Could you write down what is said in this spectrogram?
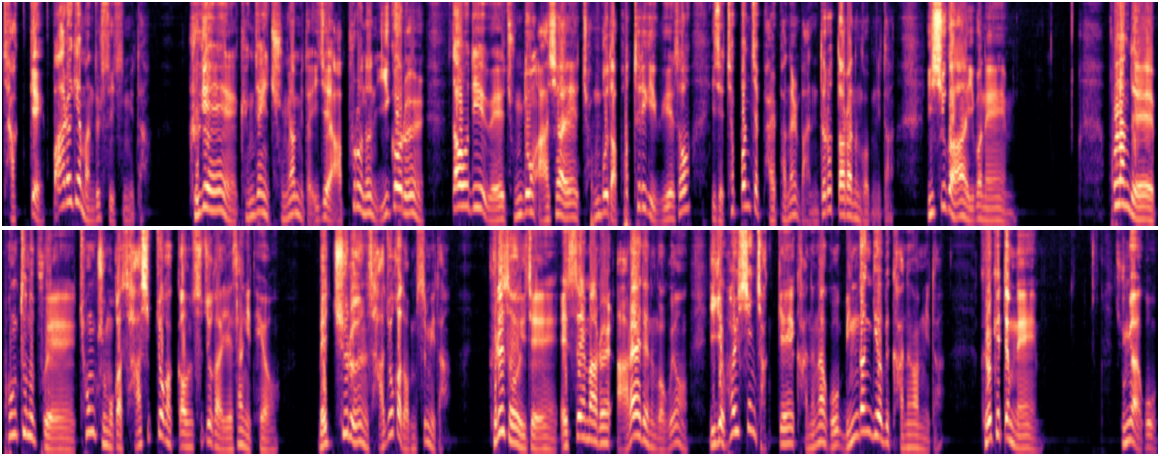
작게 빠르게 만들 수 있습니다. 그게 굉장히 중요합니다. 이제 앞으로는 이거를 사우디 외 중동 아시아에 전부 다 퍼뜨리기 위해서 이제 첫 번째 발판을 만들었다라는 겁니다. 이슈가 이번에 폴란드의 퐁트누프에 총 규모가 40조 가까운 수주가 예상이 돼요. 매출은 4조가 넘습니다. 그래서 이제 SMR을 알아야 되는 거고요. 이게 훨씬 작게 가능하고 민간 기업이 가능합니다. 그렇기 때문에 중요하고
